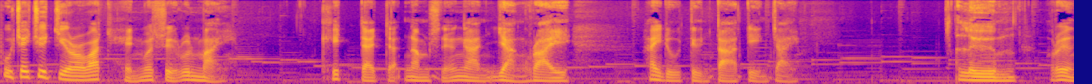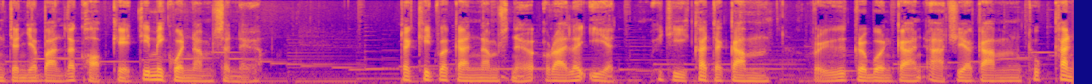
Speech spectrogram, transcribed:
ผู้ใช้ชื่อจิรวัตรเห็นว่าสื่อรุ่นใหม่ คิดแต่จะนำเสนองานอย่างไร ให้ดูตื่นตาตื่นใจ ลืมเรื่องจรรยาบรรณและขอบเขตที่ไม่ควรนำเสนอ ถ้าคิดว่าการนำเสนอรายละเอียด วิธีฆาตกรรม หรือกระบวนการอาชญากรรมทุกขั้น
